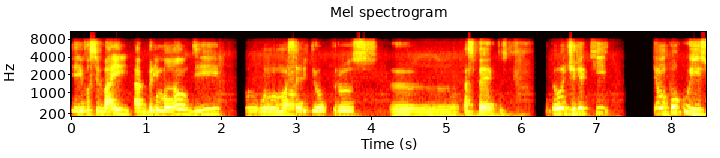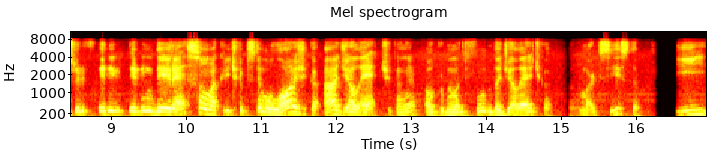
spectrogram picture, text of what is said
e aí você vai abrir mão de uma série de outros uh, aspectos. Então eu diria que que é um pouco isso, ele, ele, ele endereça uma crítica epistemológica à dialética, né, ao problema de fundo da dialética marxista, e,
